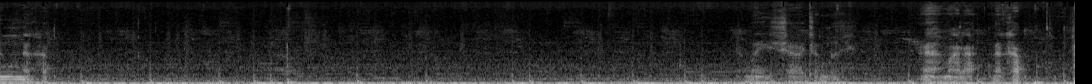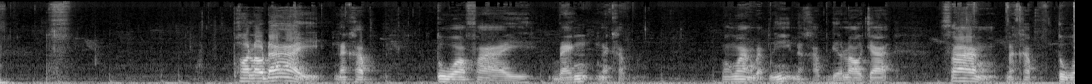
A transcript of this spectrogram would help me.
งนะครับทำไมช้าจังเลย อ่ามาละนะครับ พอเราได้นะครับ ตัวไฟล์แบงค์นะครับว่างๆแบบนี้นะครับ เดี๋ยวเราจะสร้างนะครับตัว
